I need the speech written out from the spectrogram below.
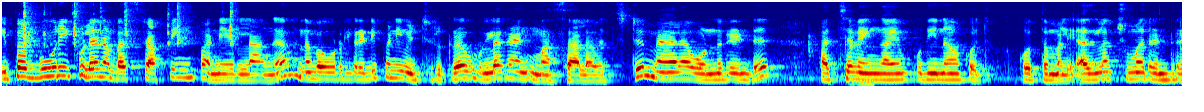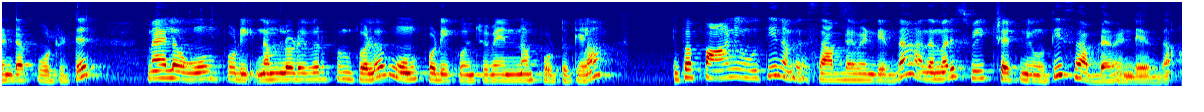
இப்போ பூரிக்குள்ளே நம்ம ஸ்டஃபிங் பண்ணிடலாங்க நம்ம ஒரு ரெடி பண்ணி வச்சுருக்கிற உருளைக்கிழங்கு மசாலா வச்சுட்டு மேலே ஒன்று ரெண்டு பச்சை வெங்காயம் புதினா கொத் கொத்தமல்லி அதெல்லாம் சும்மா ரெண்டு ரெண்டாக போட்டுட்டு மேலே ஓம் பொடி நம்மளோட விருப்பம் போல் ஓம் பொடி கொஞ்சம் வேணும்னா போட்டுக்கலாம். இப்போ பானி ஊற்றி நம்ம சாப்பிட வேண்டியது தான் அதை மாதிரி ஸ்வீட் சட்னி ஊற்றி சாப்பிட வேண்டியது தான்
